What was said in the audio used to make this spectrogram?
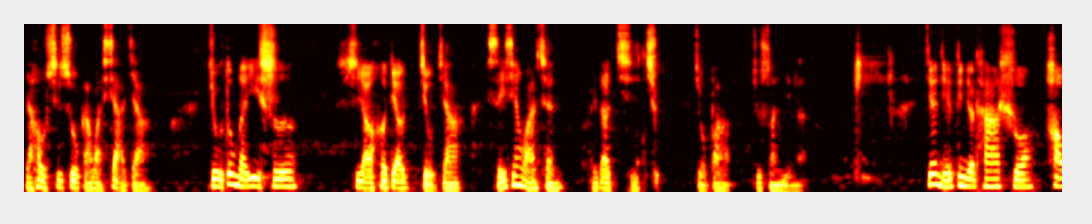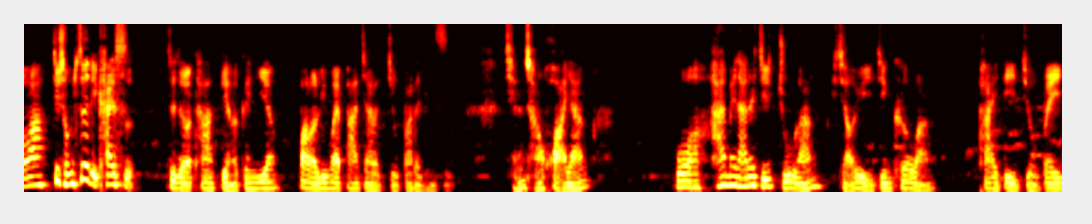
然后迅速赶往下家。九洞的意思是要喝掉九家，谁先完成回到其酒酒吧就算赢了。坚杰盯着他说：“好啊，就从这里开始。”接着他点了根烟，报了另外八家的酒吧的名字，全场哗然。我还没来得及阻拦，小玉已经喝完，拍地酒杯，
